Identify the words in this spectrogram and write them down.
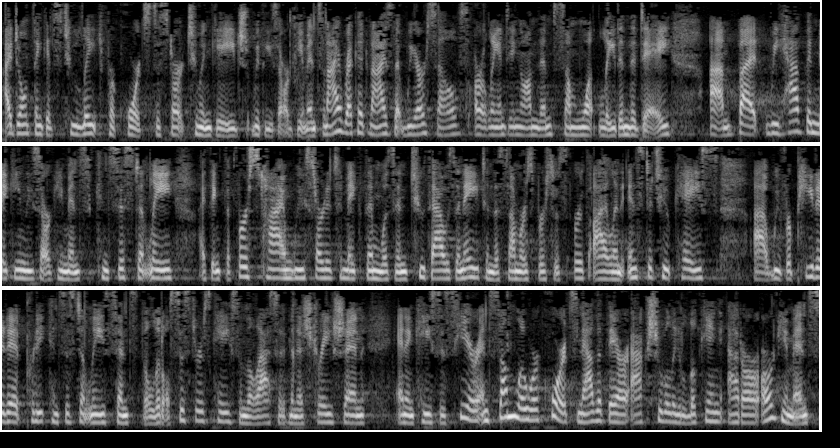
I don't think it's too late for courts to start to engage with these arguments. And I recognize that we ourselves are landing on them somewhat late in the day, um, but we have been making these arguments consistently. I think the first time we started to make them was in 2008 in the Summers versus Earth Island Institute case. Uh, we've repeated it pretty consistently since the Little Sisters case in the last administration and in cases here. And some lower courts, now that they are actually looking at our arguments,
